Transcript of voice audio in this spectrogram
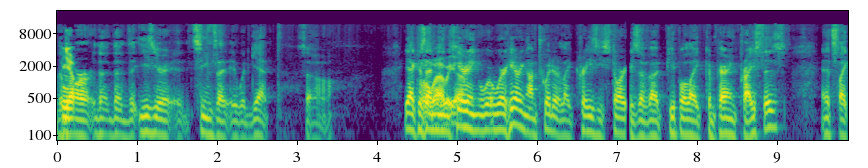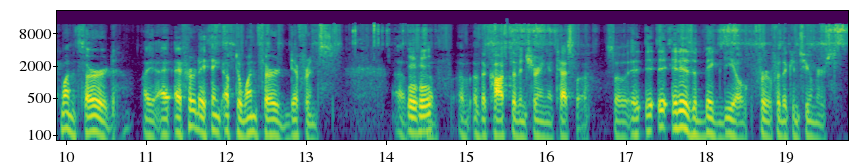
the Yep. more the, the, the easier it seems that it would get. So yeah, because Oh I wow, mean, we hearing we're, we're hearing on Twitter like crazy stories about people like comparing prices, and it's like one third. I, I, I've heard I think up to one third difference of, hmm of, of, of the cost of insuring a Tesla. So it, it, it is a big deal for, for the consumers.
